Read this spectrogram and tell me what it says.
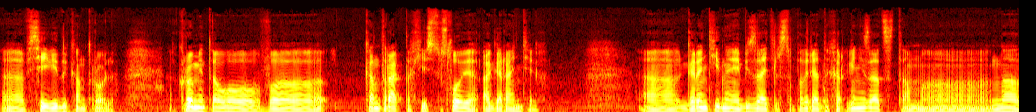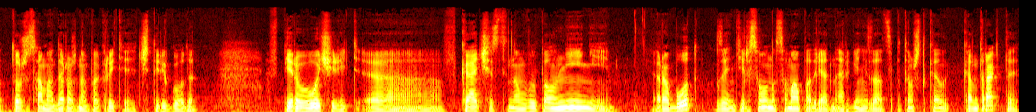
э, все виды контроля. Кроме того, в контрактах есть условия о гарантиях. Э, гарантийные обязательства подрядных организаций там на то же самое дорожное покрытие 4 года. В первую очередь в качественном выполнении работ заинтересована сама подрядная организация, потому что контракты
